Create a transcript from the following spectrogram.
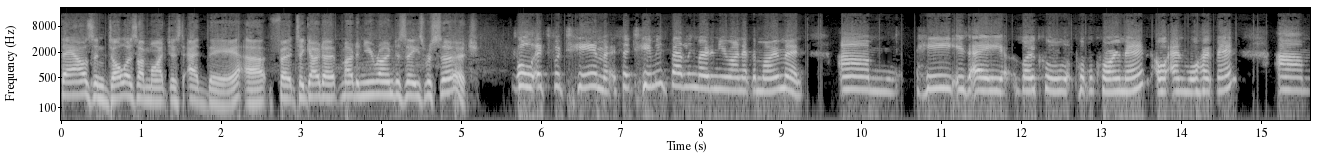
thousand dollars. I might just add there uh, for to go to motor neurone disease research. Well, it's for Tim. So Tim is battling motor neurone at the moment. Um, he is a local Port Macquarie man or and Wauchope man. Um,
